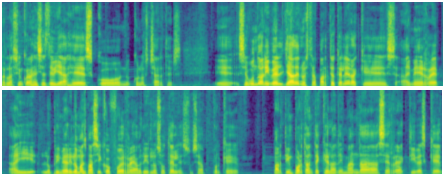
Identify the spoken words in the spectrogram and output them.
relación con agencias de viajes, con, con los charters. Eh, segundo, a nivel ya de nuestra parte hotelera, que es AMR, ahí lo primero y lo más básico fue reabrir los hoteles. O sea, porque parte importante que la demanda se reactive es que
